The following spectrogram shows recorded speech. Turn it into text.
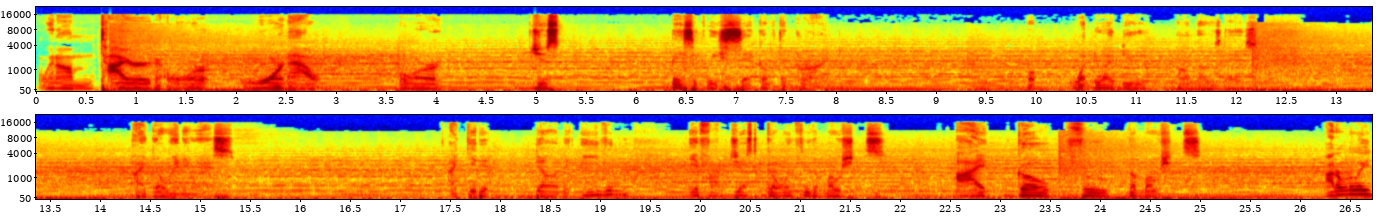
when I'm tired or worn out, or just basically sick of the grind. What, what do I do on those days? I go anyways. I get it done, even if I'm just going through the motions. I go through the motions. I don't really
